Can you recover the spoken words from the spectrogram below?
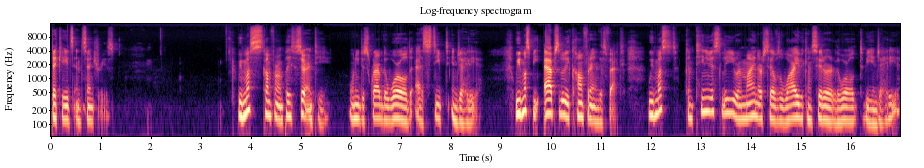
decades and centuries. We must come from a place of certainty when we describe the world as steeped in Jahiliyyah. We must be absolutely confident in this fact. We must continuously remind ourselves why we consider the world to be in Jahiliyyah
